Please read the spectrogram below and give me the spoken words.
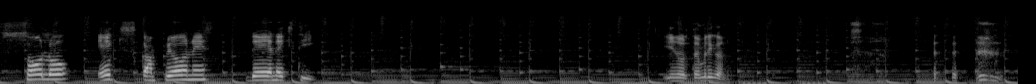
Solo ex campeones de NXT. Y norteamericano.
